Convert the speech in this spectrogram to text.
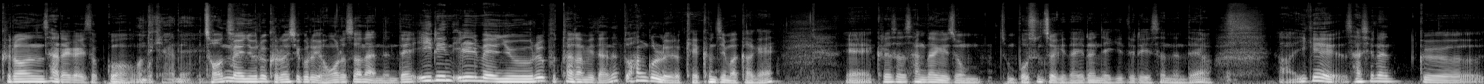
그런 사례가 있었고 어떻게 해야 돼? 전 메뉴를 그런 식으로 영어로 써놨는데 1인 1 메뉴를 부탁합니다는 또 한글로 이렇게 큼지막하게 예 그래서 상당히 좀 좀 보수적이다 이런 얘기들이 있었는데요. 아 이게 사실은 그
